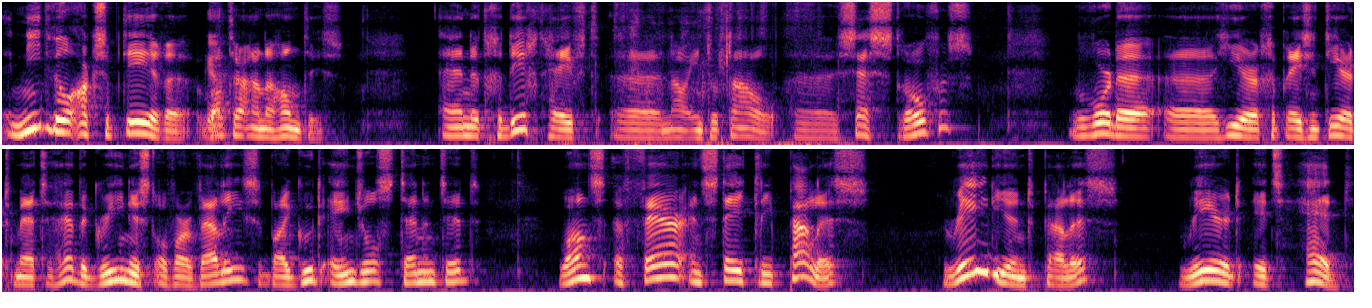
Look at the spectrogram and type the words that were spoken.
niet wil accepteren wat er aan de hand is. En het gedicht heeft uh, nou in totaal uh, zes strofes. We worden uh, hier gepresenteerd met The greenest of our valleys, by good angels tenanted. Once a fair and stately palace, radiant palace, reared its head.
